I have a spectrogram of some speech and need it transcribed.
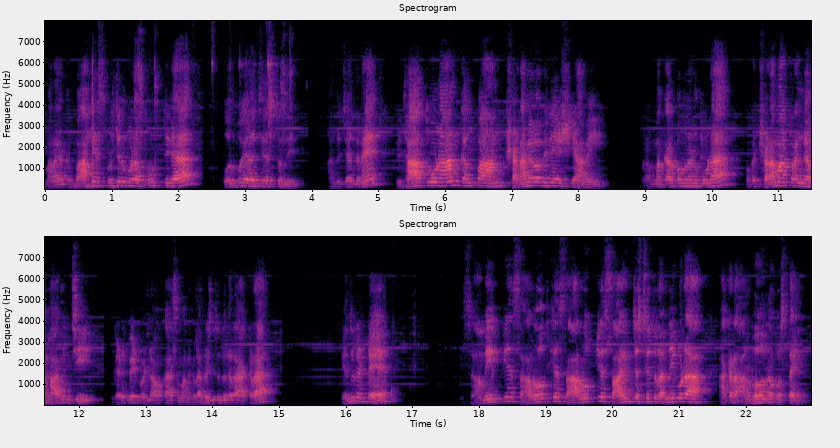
మన యొక్క బాహ్య స్మృతిని కూడా పూర్తిగా కోల్పోయేలా చేస్తుంది. అందుచేతనే విధాతృణాన్ కల్పాన్ క్షణమివ వినేష్యామి. బ్రహ్మకల్పములను కూడా ఒక క్షణమాత్రంగా భావించి గడిపేటువంటి అవకాశం మనకు లభిస్తుంది కదా అక్కడ. ఎందుకంటే సామీప్య సాలోక్య సారూప్య సాయుధ్య స్థితులు అన్నీ కూడా అక్కడ అనుభవంలోకి వస్తాయి.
